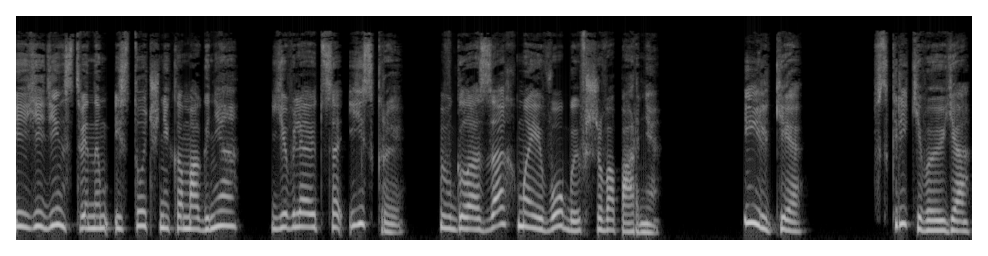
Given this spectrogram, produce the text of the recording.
И единственным источником огня являются искры в глазах моего бывшего парня. «Ильке!» — вскрикиваю я,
